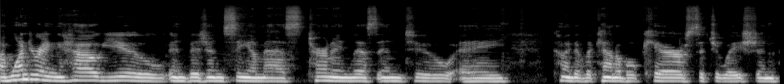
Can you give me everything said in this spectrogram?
I'm wondering how you envision CMS turning this into a kind of accountable care situation.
